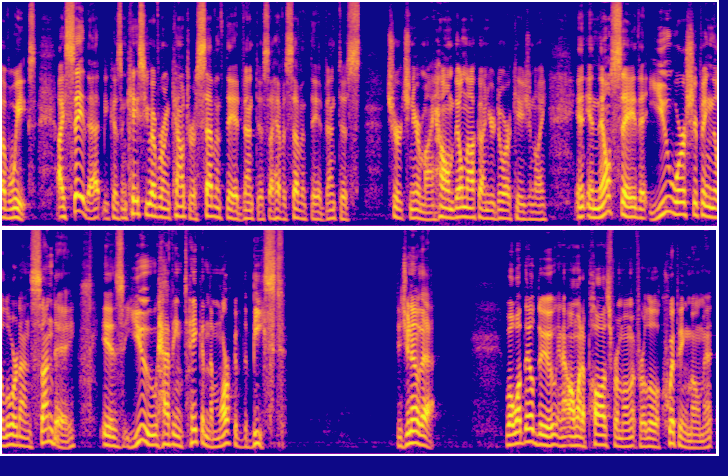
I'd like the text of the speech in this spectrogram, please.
of weeks. I say that because in case you ever encounter a Seventh day Adventist, I have a Seventh day Adventist church near my home. They'll knock on your door occasionally, and, and, they'll say that you worshiping the Lord on Sunday is you having taken the mark of the beast. Did you know that? Well, what they'll do, and I want to pause for a moment for a little equipping moment.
